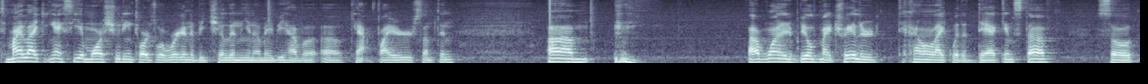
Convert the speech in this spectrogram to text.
to my liking I see it more shooting towards where we're gonna be chilling you know maybe have a, a campfire or something. Um I wanted to build my trailer to kind of like with a deck and stuff so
